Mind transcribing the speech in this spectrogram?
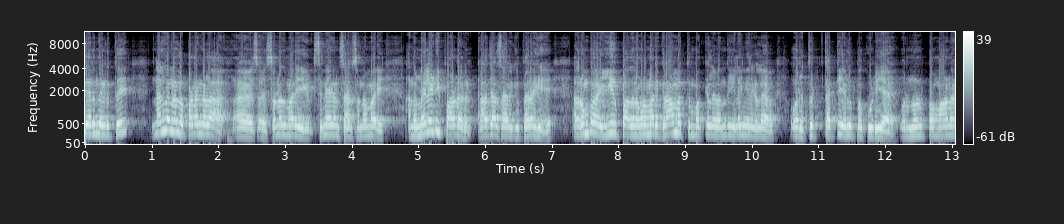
தேர்ந்தெடுத்து நல்ல நல்ல படங்களாக சொன்னது மாதிரி சினேகன் சார் சொன்ன மாதிரி அந்த மெலடி பாடல்கள் ராஜா சாருக்கு பிறகு அது ரொம்ப ஈர்ப்பாக அது நம்மள மாதிரி கிராமத்து மக்களை வந்து இளைஞர்களை ஒரு து தட்டி எழுப்பக்கூடிய ஒரு நுட்பமான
